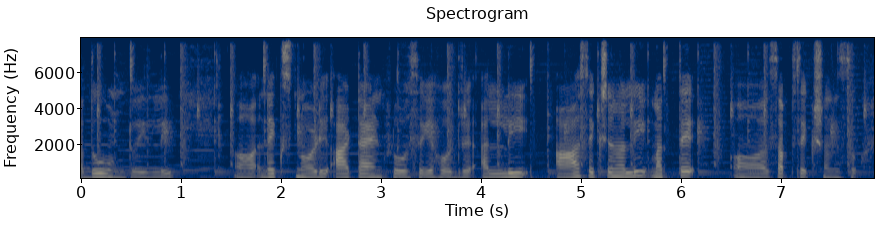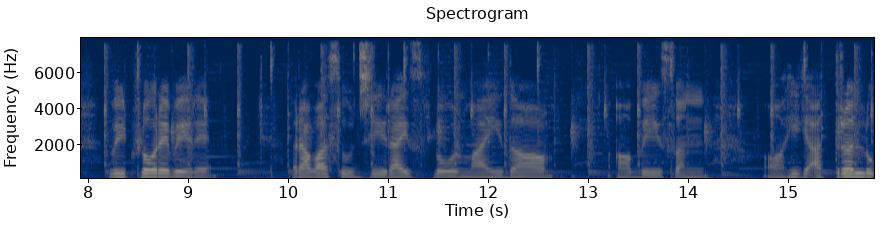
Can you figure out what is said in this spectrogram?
ಅದು ಉಂಟು ಇಲ್ಲಿ. ನೆಕ್ಸ್ಟ್ ನೋಡಿ ಆಟ ಆ್ಯಂಡ್ ಫ್ಲೋರ್ಸ್ಗೆ ಹೋದರೆ ಅಲ್ಲಿ ಆ ಸೆಕ್ಷನಲ್ಲಿ ಮತ್ತೆ ಸಬ್ ಸೆಕ್ಷನ್ಸು ವೀಟ್ ಫ್ಲೋರೇ ಬೇರೆ, ರವಾ ಸೂಜಿ ರೈಸ್ ಫ್ಲೋರ್ ಮೈದಾ ಬೇಸನ್ ಹೀಗೆ ಅದರಲ್ಲೂ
